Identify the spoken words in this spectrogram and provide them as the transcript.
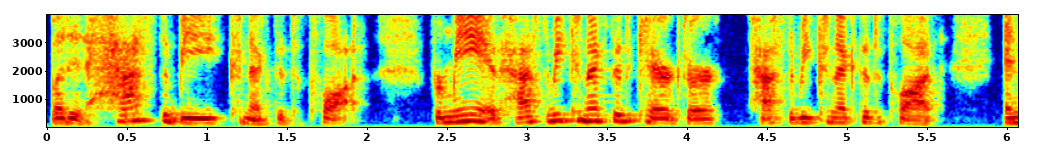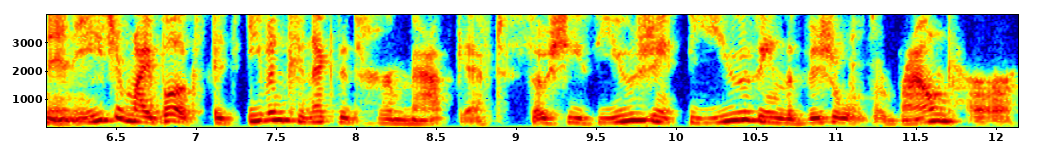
but it has to be connected to plot. For me, it has to be connected to character, has to be connected to plot. And in each of my books, it's even connected to her math gift. So she's using using the visuals around her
